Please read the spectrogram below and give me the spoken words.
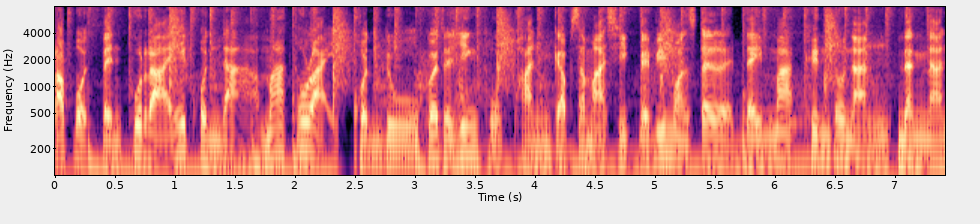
รับบทเป็นผู้ร้ายให้คนด่ามากเท่าไหร่ คนดูก็จะยิ่งผูกพันกับสมาชิก Baby Monster ได้มากขึ้นเท่านั้น ดังนั้น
